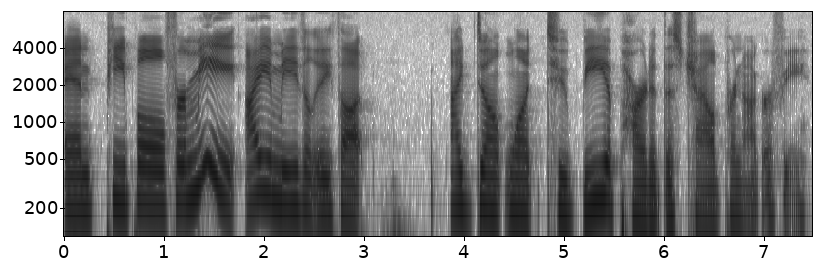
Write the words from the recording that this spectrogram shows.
And people, for me, I immediately thought, I don't want to be a part of this child pornography.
